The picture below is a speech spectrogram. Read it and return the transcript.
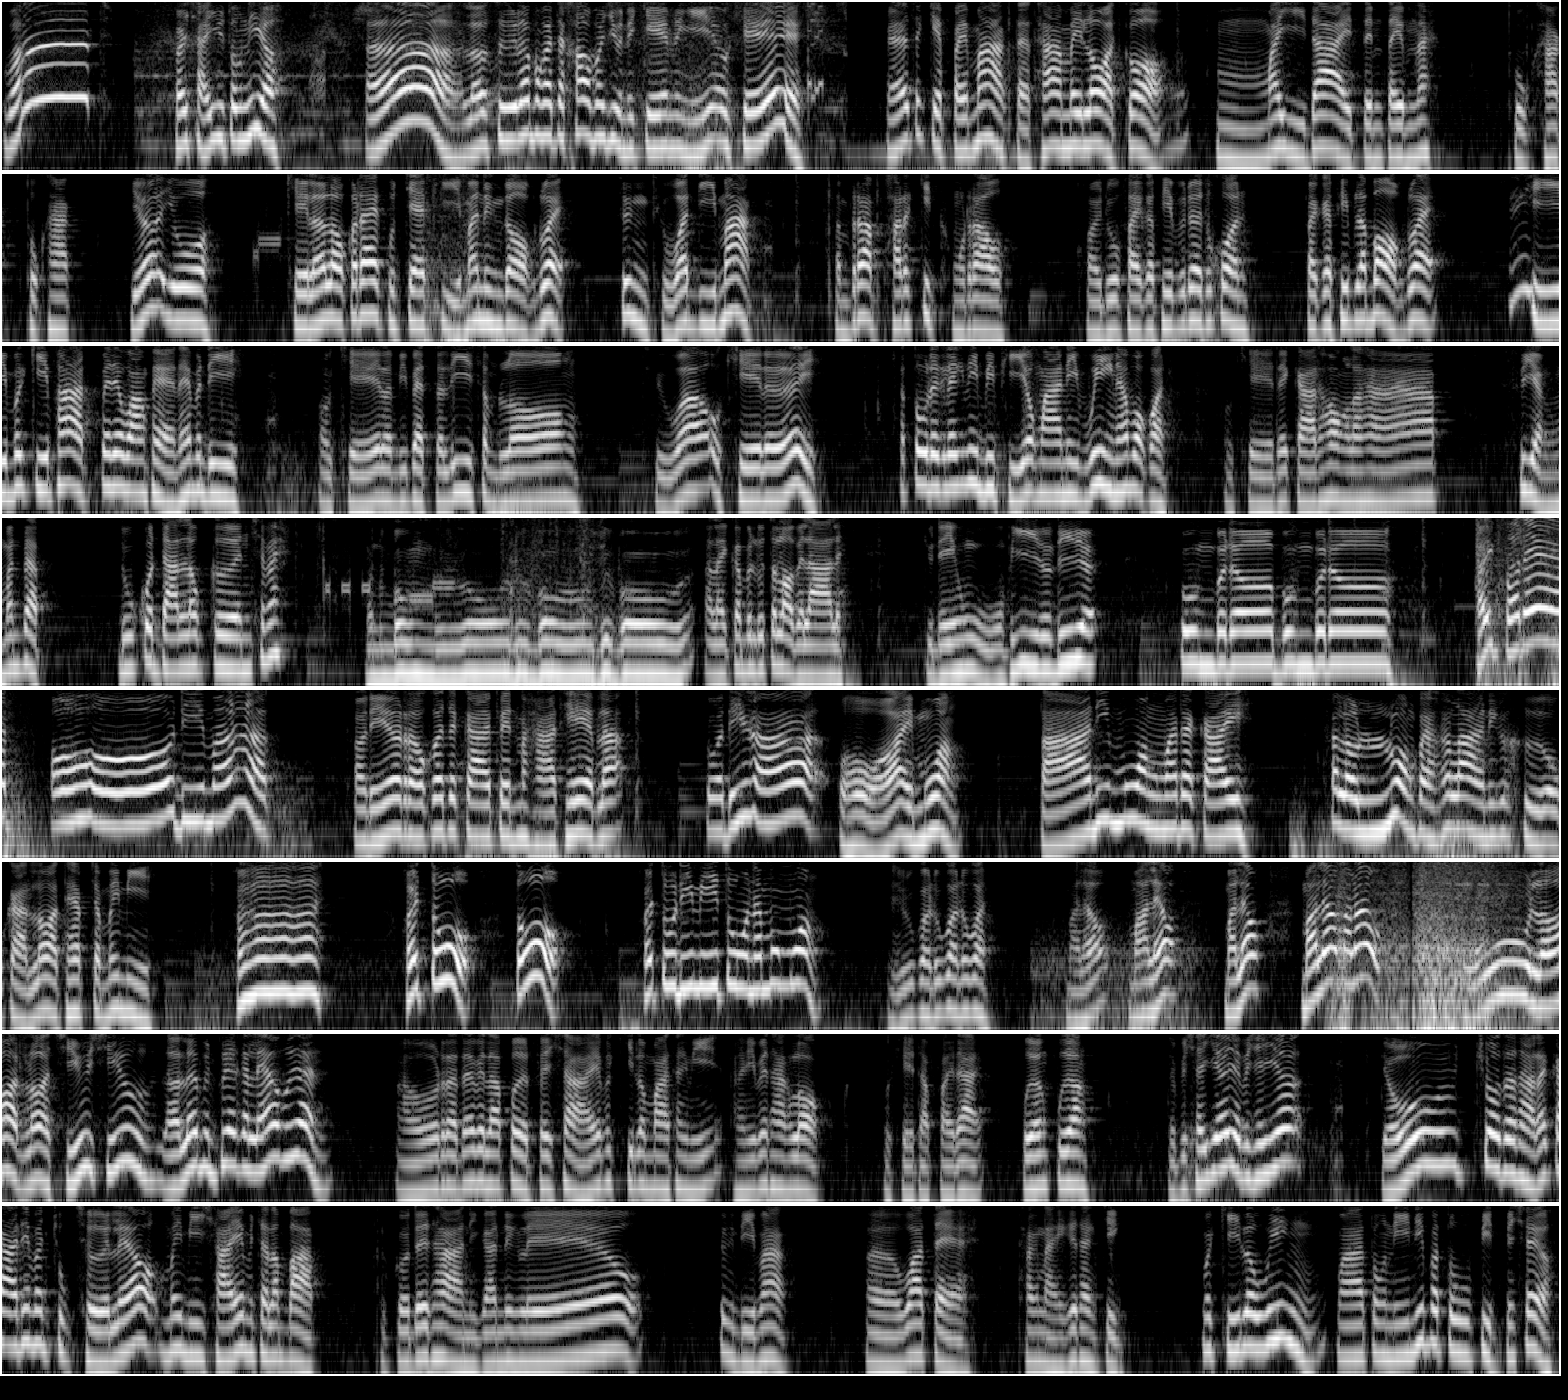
what ไฟฉายอยู่ตรงนี้เหรอเออเราซื้อแล้วมันก็จะเข้ามาอยู่ในเกมอย่างนี้โอเค แม้จะเก็บไปมากแต่ถ้าไม่รอดก็ไม่ได้เต็มๆนะ ถูกหักถูกหัก เยอะอยู่โอเคแล้วเราก็ได้กุญแจผีมาหนึ่งดอกด้วย ซึ่งถือว่าดีมากสำหรับภารกิจของเรา คอยดูไฟกระพริบไปด้วยทุกคน ไฟกระพริบแล้วบอกด้วยเฮ้ยเมื่อกี้พลาดไม่ได้วางแผนให้มันดี โอเค เรามีแบตเตอรี่สำรอง ถือว่าโอเคเลย ถ้าตู้เล็กๆนี่มีผีออกมานี่วิ่งนะบอกก่อน โอเคได้การห้องแล้วครับ เสียงมันแบบดูกดดันเราเกินใช่ไหมมันบูมบูดูบูดูบูอะไรก็ไม่รู้ตลอดเวลาเลย อยู่ในหูของพี่ตอนนี้เนี่ยบุมบดอบุมบดอเฮ้ยเฟิร์เอ็ดโอ้โหดีมากคราวนี้เราก็จะกลายเป็นมหาเทพแล้วสวัสดีฮะโอ้โหไอ้ม่วง ตานี่ม่วงมาแต่ไกล ถ้าเราล่วงไปข้างล่างนี่ก็คือโอกาสรอดแทบจะไม่มี เฮ้ยเฮ้ยตู้ตู้เฮ้ยตู้นี้มีตู้นะม่วงม่วงๆเดี๋ยวดูก่อนดูก่อนดูก่อนมาแล้วมาแล้วมาแล้วมาแล้วมาแล้วโอ้รอดรอดชิวชิวเราเริ่มเป็นเพื่อนกันแล้วเพื่อน เอาเราได้เวลาเปิดไฟฉายเมื่อกี้เรามาทางนี้ทางนี้เป็นทางหลอกโอเค ดับไฟได้ เปลืองเปลืองอย่าไปใช้เยอะอย่าไปใช้เยอะ เดี๋ยวช่วงสถานการณ์ที่มันฉุกเฉินแล้วไม่มีใช้มันจะลำบากก็ได้ทานอีกการหนึ่งแล้ว ซึ่งดีมากเออว่าแต่ ทางไหนคือทางจริง เมื่อกี้เราวิ่งมาตรงนี้นี่ประตูปิดไม่ใช่เหรอ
